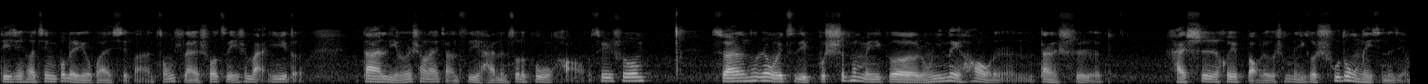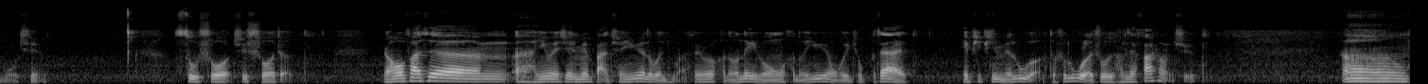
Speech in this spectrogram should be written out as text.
递进和进步的一个关系吧。总体来说，自己是满意的，但理论上来讲，自己还能做得更好。所以说。虽然认为自己不是那么一个容易内耗的人，但是还是会保留这么一个树洞类型的节目去诉说、去说着。然后发现，啊，因为这里面版权音乐的问题嘛，所以说很多内容、很多音乐我也就不在 A P P 里面录了，都是录了之后然后再发上去。嗯，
